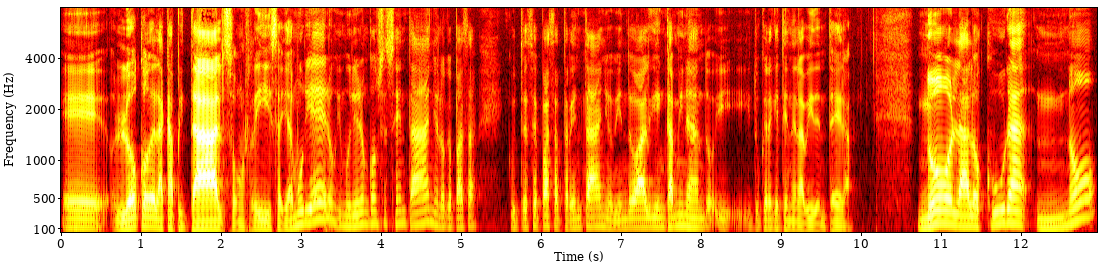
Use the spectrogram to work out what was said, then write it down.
eh, locos de la capital, sonrisa. Ya murieron y murieron con 60 años. Lo que pasa usted se pasa 30 años viendo a alguien caminando y, tú crees que tiene la vida entera. No, la locura no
